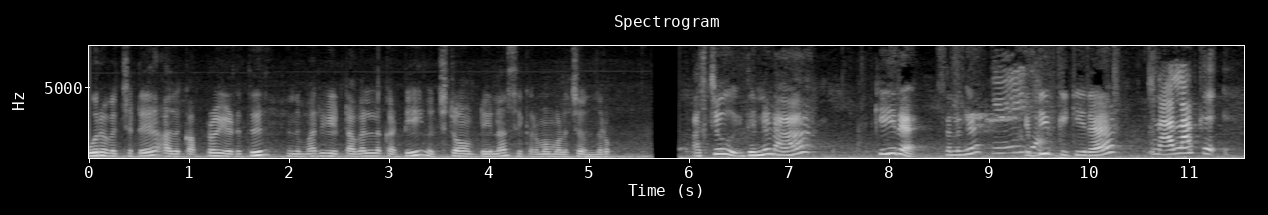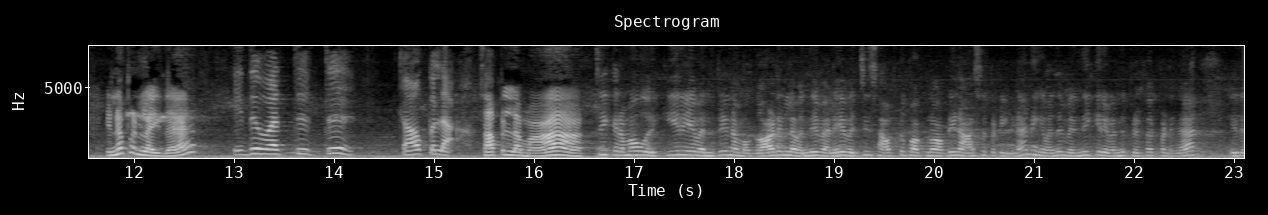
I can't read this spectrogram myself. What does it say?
ஊற வச்சுட்டு அதுக்கப்புறம் எடுத்து இந்த மாதிரி டவலில் கட்டி வச்சிட்டோம் அப்படின்னா சீக்கிரமாக முளைச்சி வந்துடும் அச்சு இது என்னடா? கீரை. சொல்லுங்க. எப்படி இருக்கு கீரை? நல்லா என்ன பண்ணலாம் இதை? இது வச்சுட்டு சாப்பிடலாம் சாப்பிடலாமா? சீக்கிரமா ஒரு கீரையை வந்துட்டு நம்ம கார்டன்ல வந்து விளைய வச்சு சாப்பிட்டு பார்க்கணும் அப்படின்னு ஆசைப்பட்டீங்கன்னா நீங்க வந்து வெந்தயக்கீரை வந்து ப்ரிஃபர் பண்ணுங்க. இது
